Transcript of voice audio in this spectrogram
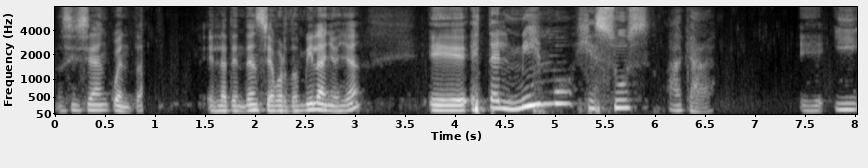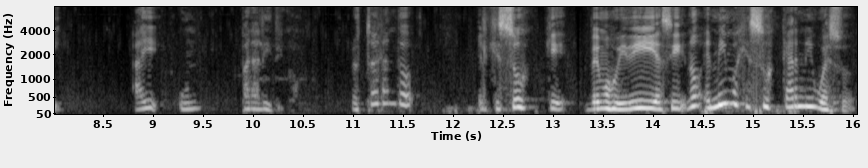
no sé si se dan cuenta, es la tendencia por dos mil años ya, eh, está el mismo Jesús acá. Eh, y hay un paralítico. No estoy hablando el Jesús que vemos hoy día, así. No, el mismo Jesús carne y hueso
